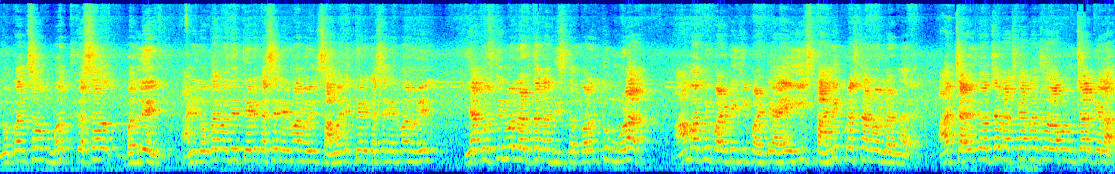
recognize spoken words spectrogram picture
लोकांचं मत कसं बदलेल आणि लोकांमध्ये तेढ कसं निर्माण होईल सामाजिक तेढ कसं निर्माण होईल या गोष्टींवर लढताना दिसतं. परंतु मुळात आम आदमी पार्टी जी पार्टी आहे ही स्थानिक प्रश्नांवर लढणार आहे. आज चाळीसगावच्या राजकारणाचा जर आपण विचार केला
